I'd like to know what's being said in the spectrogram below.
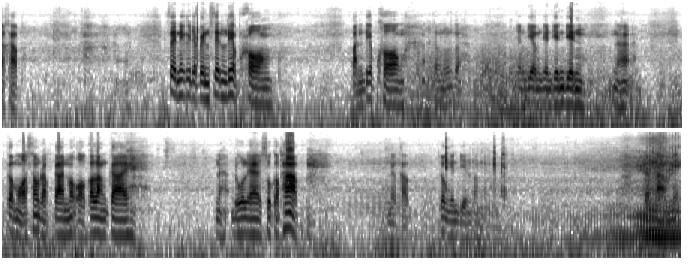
นะครับ เส้นนี้ก็จะเป็นเส้นเรียบคลอง ปั่นเรียบคลองตรงนู้นก็เย็นเย็นเย็นเย็นเย็นนะฮะ ก็เหมาะสำหรับการมาออกกำลังกายนะฮะดูแลสุขภาพนะครับช่วงเย็นๆตรงนี้ก็ตามนี้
